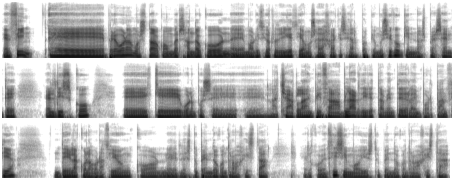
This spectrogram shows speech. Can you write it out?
En fin, pero bueno, hemos estado conversando con Mauricio Rodríguez y vamos a dejar que sea el propio músico quien nos presente el disco. que bueno, pues la charla empieza a hablar directamente de la importancia de la colaboración con el estupendo contrabajista el jovencísimo y estupendo contrabajista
